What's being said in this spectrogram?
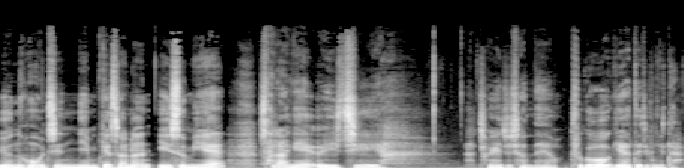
윤호진님께서는 이수미의 사랑의 의지 청해 주셨네요. 두 곡 이어드립니다.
